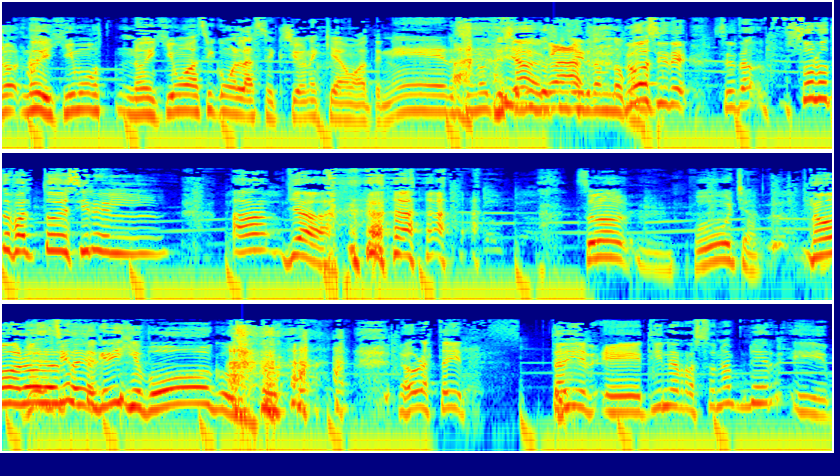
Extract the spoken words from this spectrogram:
no, no dijimos, no dijimos así como las secciones que vamos a tener, sino que Ya, se dando No, cuenta. si te- se te- solo te faltó decir el... Ah, ya. Solo, pucha. No, no, no, siento que dije poco. Ahora está bien. Está bien, eh, tiene razón Abner. eh,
